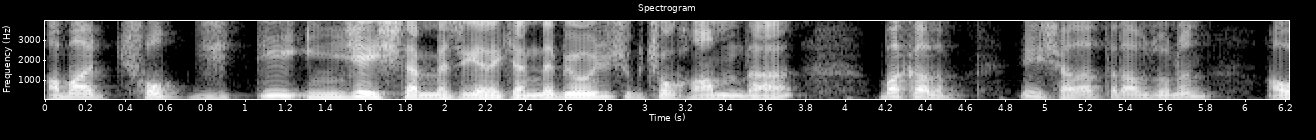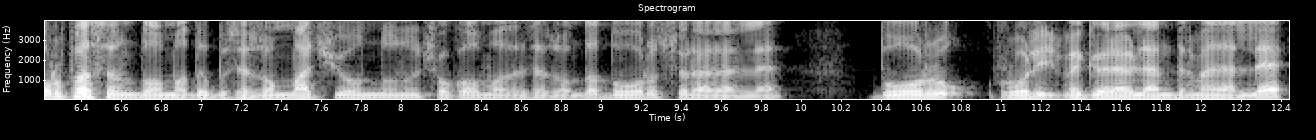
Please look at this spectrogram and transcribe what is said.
Ama çok ciddi ince işlenmesi gereken de bir oyuncu çünkü çok hamda. Bakalım İnşallah Trabzon'un Avrupa sınırında olmadığı bu sezon maç yoğunluğunun çok olmadığı sezonda doğru sürelerle doğru rol ve görevlendirmelerle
